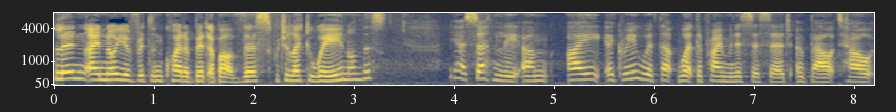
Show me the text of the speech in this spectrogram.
Lynn, I know you've written quite a bit about this. Would you like to weigh in on this? Yeah, certainly. Um, I agree with that, what the Prime Minister said about how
